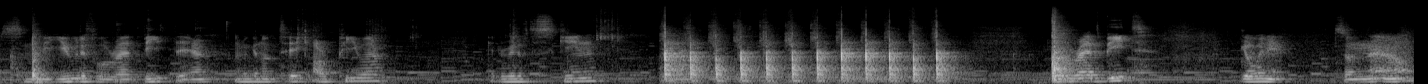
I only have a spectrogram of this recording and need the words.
Some beautiful red beet there. We're gonna take our peeler, get rid of the skin red beet going in. So now,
